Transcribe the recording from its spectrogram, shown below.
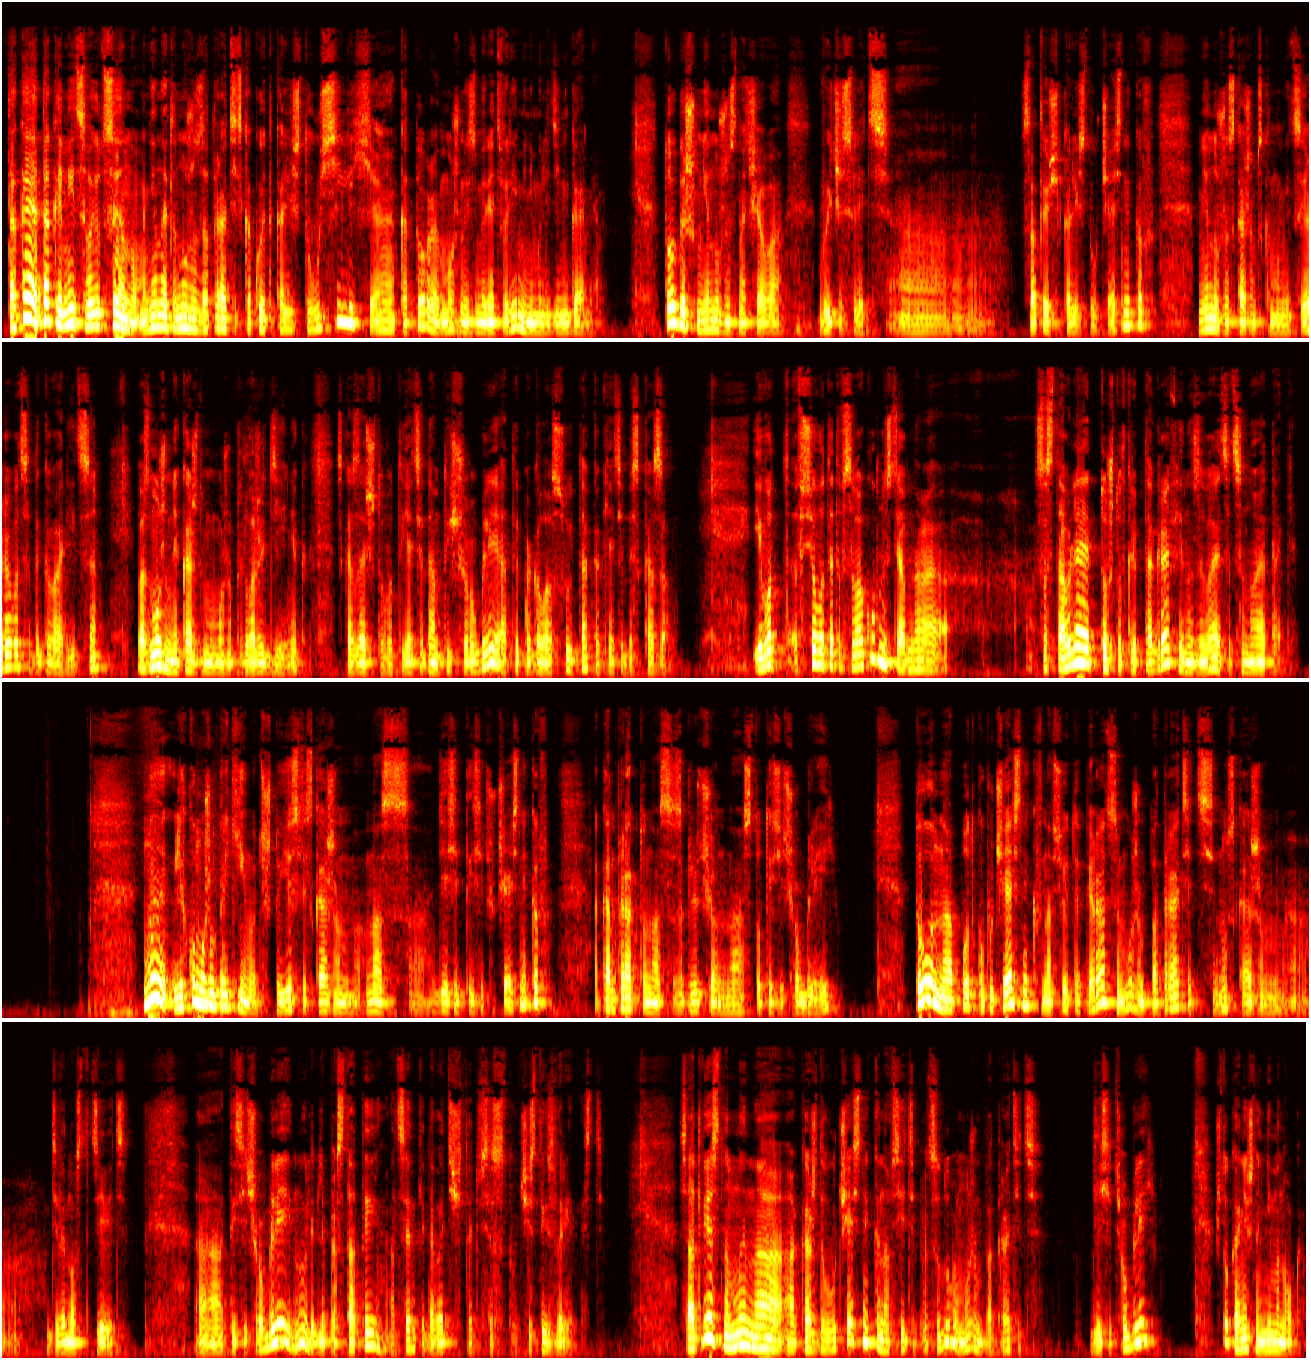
Такая атака имеет свою цену. Мне на это нужно затратить какое-то количество усилий, э, которое можно измерять временем или деньгами. То бишь, мне нужно сначала вычислить э, соответствующее количество участников, мне нужно, скажем, скоммуницироваться, договориться. Возможно, мне каждому можно предложить денег, сказать, что вот я тебе дам тысячу рублей, а ты проголосуй так, как я тебе сказал. И вот все вот это в совокупности составляет то, что в криптографии называется ценой атаки. Мы легко можем прикинуть, что если, скажем, у нас 10 тысяч участников, а контракт у нас заключен на 100 тысяч рублей, то на подкуп участников на всю эту операцию можем потратить, ну, скажем, 99 э, тысяч рублей, ну или для простоты оценки давайте считать все 100, чисто из вредности. Соответственно, мы на каждого участника, на все эти процедуры можем потратить 10 рублей, что, конечно, немного.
